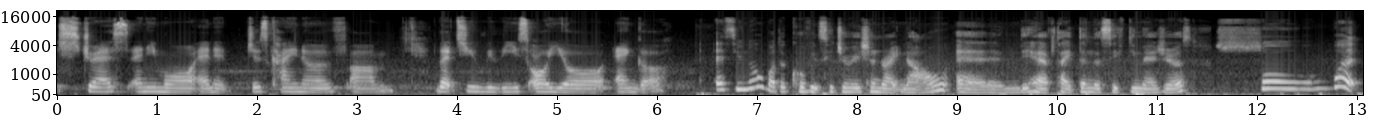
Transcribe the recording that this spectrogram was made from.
stress anymore and it just kind of um, lets you release all your anger. As you know about the COVID situation right now, and they have tightened the safety measures, so what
